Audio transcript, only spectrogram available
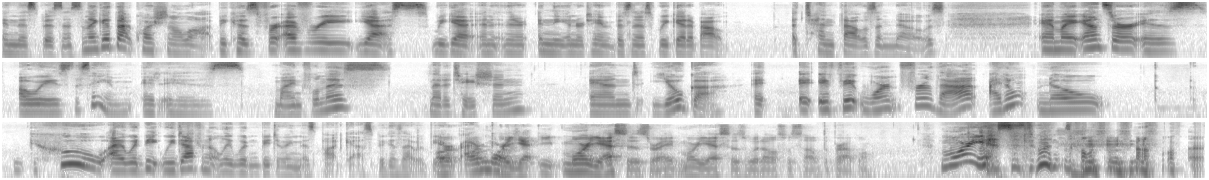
in this business. And I get that question a lot because for every yes we get in, in the entertainment business, we get about a 10,000 no's. And my answer is always the same it is mindfulness, meditation, and yoga. If it weren't for that, I don't know who I would be. We definitely wouldn't be doing this podcast because I would be. Or, or more, ye- more yeses, right? More yeses would also solve the problem. More yeses would solve the problem.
